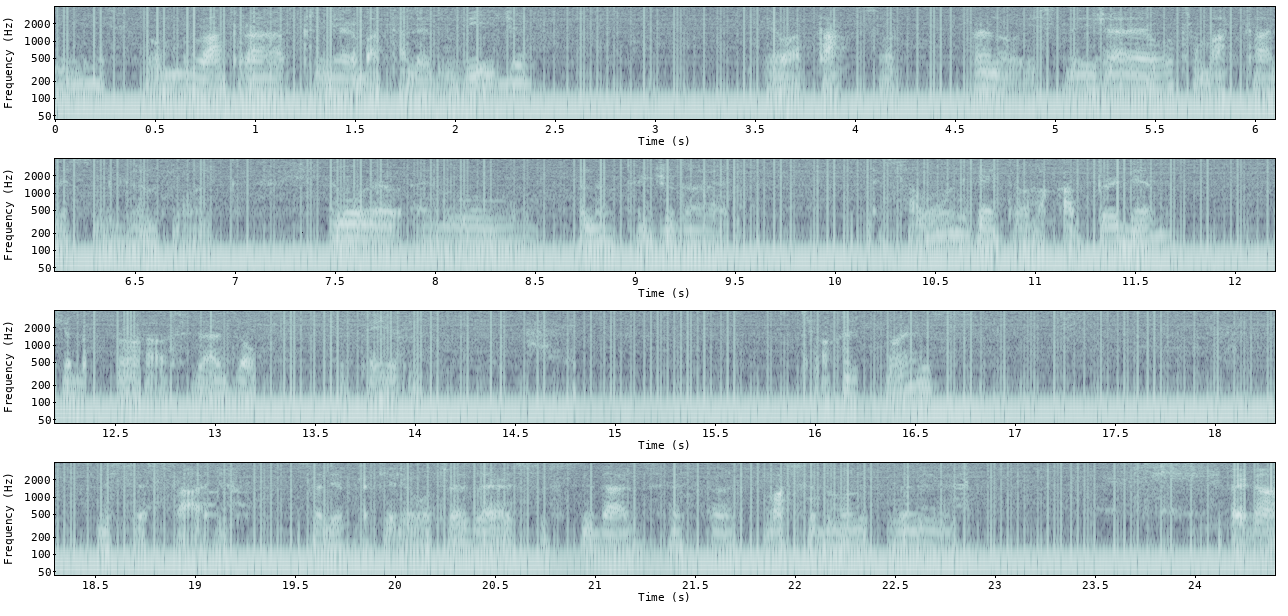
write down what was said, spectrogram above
E vamos lá para a primeira batalha do vídeo. Eu ataco só. Ah não, isso daí já é outra batalha, se não me. Eu não, eu, eu não perdi então eu acabo perdendo. Cidades restantes macedônicas ali. Pegar,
